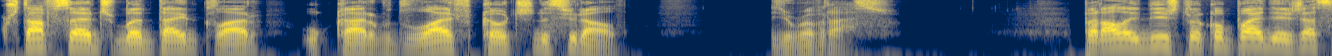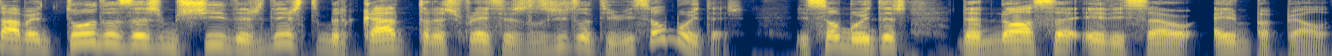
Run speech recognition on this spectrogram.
Gustavo Santos mantém, claro, o cargo de Life Coach Nacional. E um abraço. Para além disto, acompanhem, já sabem, todas as mexidas deste mercado de transferências legislativas, e são muitas, e são muitas, da nossa edição em papel.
